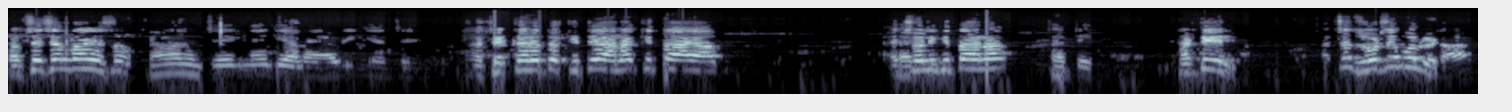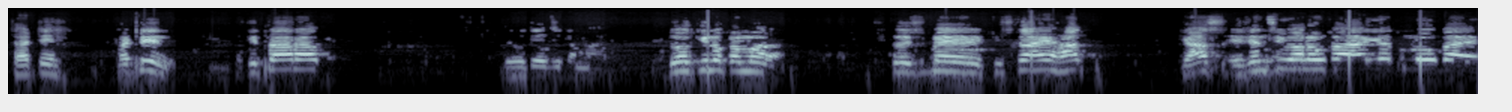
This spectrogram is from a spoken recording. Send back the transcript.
कब से चल रहा है इसको क्या मालूम चेक नहीं किया मैं अभी किया चेक चेक करे तो कितने आना कितना आया? आप एक्चुअली कितना आना? थर्टी थर्टीन अच्छा ज़ोर से बोल बेटा। थर्टीन थर्टीन कितना आ रहा? दो के जी कम दो किलो कमा रहा। तो इसमें किसका है हाथ? गैस एजेंसी वालों का है या तुम लोगों का है?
